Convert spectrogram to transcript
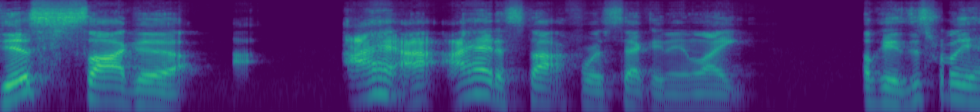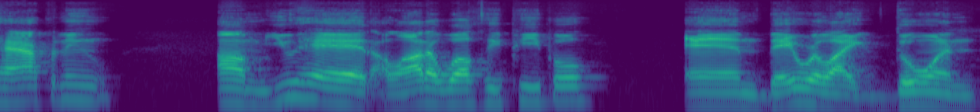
This saga, I, I I had to stop for a second and like, okay, is this really happening? Um, you had a lot of wealthy people, and they were like doing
